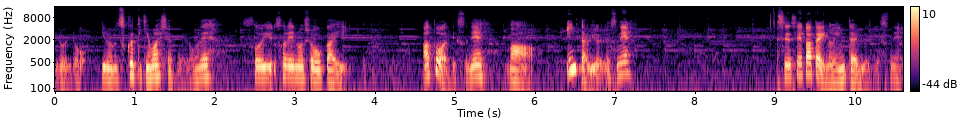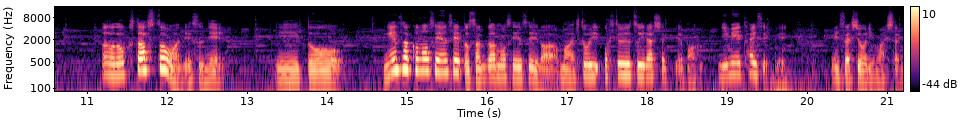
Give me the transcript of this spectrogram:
いろいろ、いろいろ作ってきましたけれどもね。そういう、それの紹介。あとはですね、まあ、インタビューですね。先生方へのインタビューですね。あの、ドクターストーンはですね、えっ、と、原作の先生と作画の先生が、まあ、一人、お一人ずついらっしゃって、まあ、2名体制で連載しておりましたね。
